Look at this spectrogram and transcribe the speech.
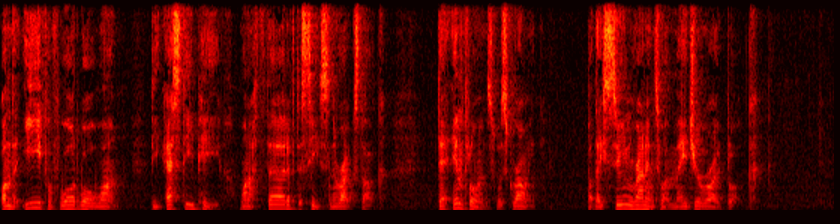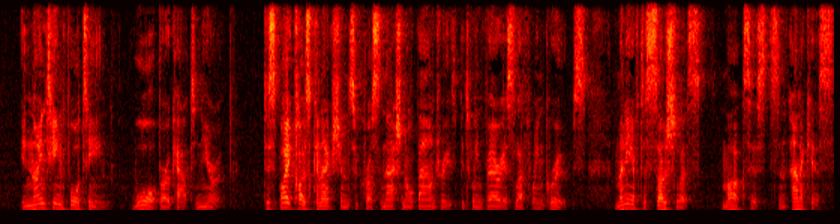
On the eve of World War I, the SDP won a third of the seats in the Reichstag. Their influence was growing, but they soon ran into a major roadblock. In 1914, war broke out in Europe. Despite close connections across national boundaries between various left wing groups, many of the socialists, Marxists, and anarchists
